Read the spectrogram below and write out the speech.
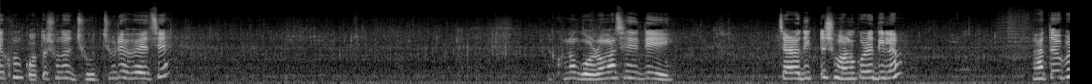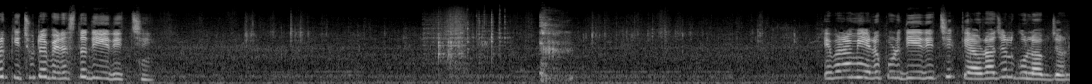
দেখুন কত সুন্দর ঝুরঝুরে হয়েছে। এখনও গরম আছে দিদি। চারদিকটা সমান করে দিলাম। ভাতের উপর কিছুটা বেরেস্তা দিয়ে দিচ্ছি। এবার আমি এর উপর দিয়ে দিচ্ছি কেওড়া জল, গোলাপ জল।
